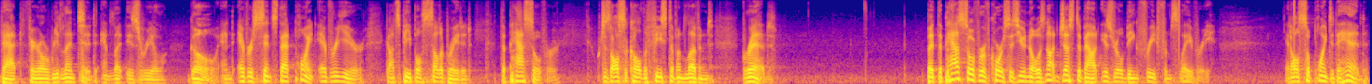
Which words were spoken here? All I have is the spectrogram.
that Pharaoh relented and let Israel go. And ever since that point, every year, God's people celebrated the Passover, which is also called the Feast of Unleavened Bread. But the Passover, of course, as you know, is not just about Israel being freed from slavery. It also pointed ahead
